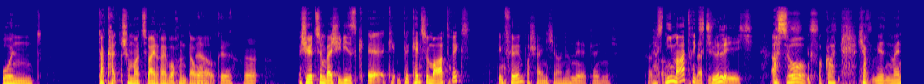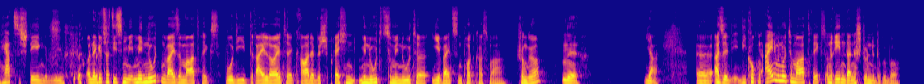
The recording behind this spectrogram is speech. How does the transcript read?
Und da kann es schon mal zwei, drei Wochen dauern. ja, okay. Ja. Ich höre zum Beispiel dieses, äh, ke- kennst du Matrix? Den Film? Wahrscheinlich ja, ne? Nee, kann ich nicht. Keine Du hast Ahnung. nie Matrix gesehen? Natürlich. Ach so, oh Gott, ich hab, mir- mein Herz ist stehen geblieben. Und da gibt's auch diese mi- minutenweise Matrix, wo die drei Leute gerade besprechen, Minute zu Minute jeweils einen Podcast machen. Schon gehört? Nee. Ja. Äh, also die, die gucken eine Minute Matrix und reden dann eine Stunde drüber.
